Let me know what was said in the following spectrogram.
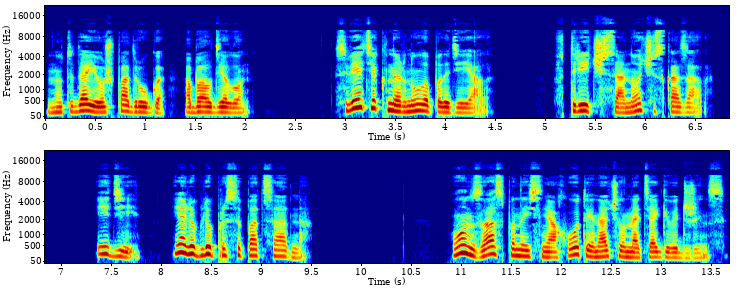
«Ну ты даешь, подруга», — обалдел он. Светик нырнула под одеяло. В три часа ночи сказала. «Иди, я люблю просыпаться одна». Он, заспанный, с неохотой, начал натягивать джинсы.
